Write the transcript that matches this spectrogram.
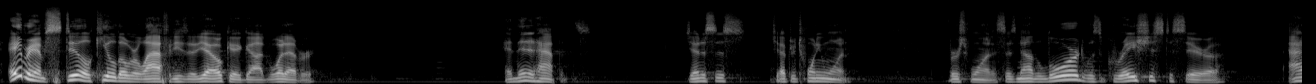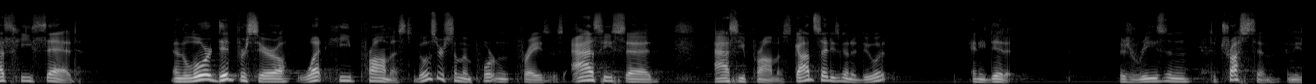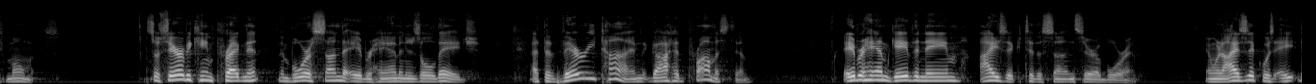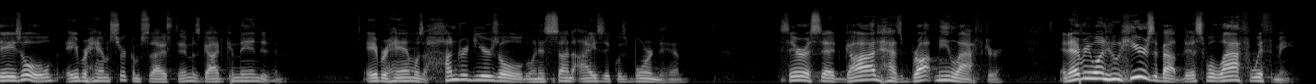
Abraham still keeled over laughing. He said, Yeah, okay, God, whatever. And then it happens. Genesis chapter 21 verse 1. It says, Now the Lord was gracious to Sarah as he said. And the Lord did for Sarah what he promised. Those are some important phrases. As he said, as he promised. God said he's going to do it, and he did it. There's reason to trust him in these moments. So Sarah became pregnant and bore a son to Abraham in his old age, at the very time that God had promised him. Abraham gave the name Isaac to the son Sarah bore him. And when Isaac was eight days old, Abraham circumcised him as God commanded him. Abraham was a hundred years old when his son Isaac was born to him. Sarah said, God has brought me laughter, and everyone who hears about this will laugh with me.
